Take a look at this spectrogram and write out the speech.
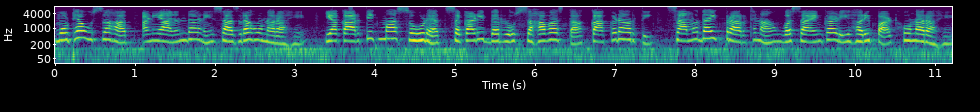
मोठ्या उत्साहात आणि आनंदाने साजरा होणार आहे. या कार्तिक मास सोहळ्यात सकाळी दररोज सहा वाजता काकड आरती सामुदायिक प्रार्थना व सायंकाळी हरिपाठ होणार आहे.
